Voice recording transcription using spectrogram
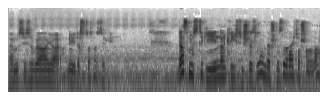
Da müsste ich sogar... Ja, nee, das, das müsste gehen. Das müsste gehen, dann kriege ich den Schlüssel und der Schlüssel reicht doch schon, oder?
